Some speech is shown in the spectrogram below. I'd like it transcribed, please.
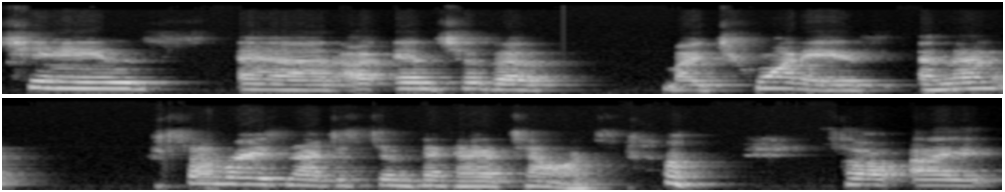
teens and uh, into the my 20s. And then for some reason, I just didn't think I had talent. so I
